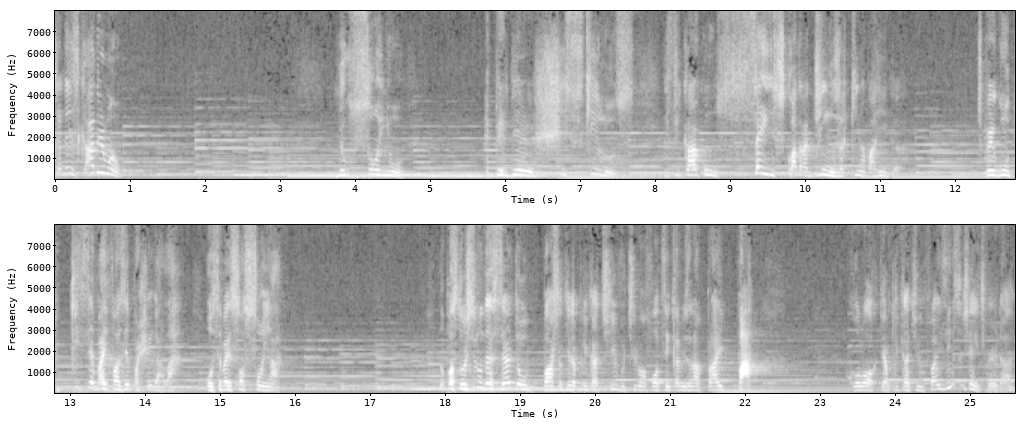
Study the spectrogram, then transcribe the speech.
Cadê a escada, irmão? Meu sonho é perder X quilos e ficar com seis quadradinhos aqui na barriga. Pergunto: o que você vai fazer para chegar lá? Ou você vai só sonhar? Não, pastor, se não der certo, eu baixo aquele aplicativo, tiro uma foto sem camisa na praia e pá! Coloco. Tem aplicativo que faz isso, gente, verdade.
